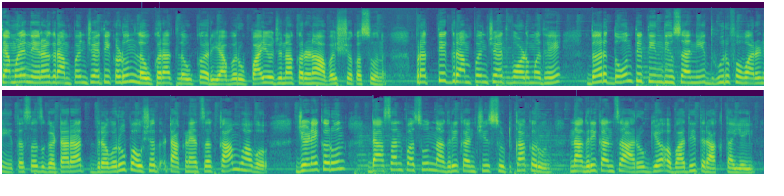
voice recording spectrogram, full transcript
त्यामुळे नेरळ ग्रामपंचायतीकडून लवकरात लवकर यावर उपाययोजना करणं आवश्यक असून प्रत्येक ग्रामपंचायत वॉर्डमध्ये दर दोन ते तीन दिवसांनी धूर फवारणी तसंच गटारात द्रवरूप औषध टाकण्याचं काम व्हावं जेणेकरून डासांपासून नागरिकांची सुटका करून नागरिकांचं आरोग्य अबाधित राखता येईल.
